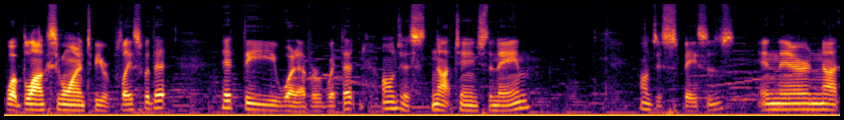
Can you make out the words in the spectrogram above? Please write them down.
what blocks you want it to be replaced with it. Hit the whatever with it. I'll just not change the name. I'll just spaces in there, not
